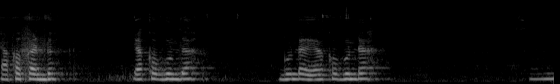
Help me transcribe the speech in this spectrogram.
ಯಾಕೋ ಕಂಡು? ಯಾಕೋ ಗುಂಡ? ಗುಂಡ ಯಾಕೋ ಗುಂಡ? ಸಾರಿ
